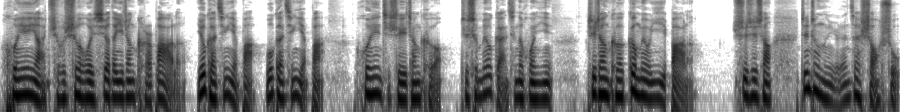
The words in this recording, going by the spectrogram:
婚姻呀，只是社会需要的一张壳罢了。有感情也罢，无感情也罢，婚姻只是一张壳，只是没有感情的婚姻，这张壳更没有意义罢了。事实上，真正的女人在少数，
